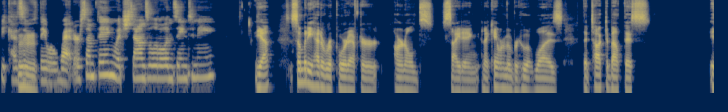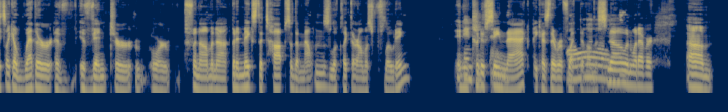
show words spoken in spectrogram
because Mhm. of they were wet or something, which sounds a little insane to me. Yeah. Somebody had a report after Arnold's sighting, and I can't remember who it was, that talked about this. It's like a weather ev- event or or phenomena, but it makes the tops of the mountains look like they're almost floating. And he could have seen that because they're reflective on the Oh. snow and whatever. Um,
